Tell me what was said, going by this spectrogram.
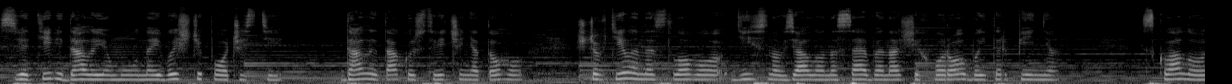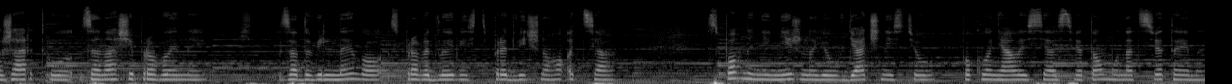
святі віддали йому найвищі почесті, дали також свідчення того, що втілене слово дійсно взяло на себе наші хвороби й терпіння, склало жертву за наші провини задовільнило справедливість предвічного Отця, сповнені ніжною вдячністю, поклонялися святому над святими.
